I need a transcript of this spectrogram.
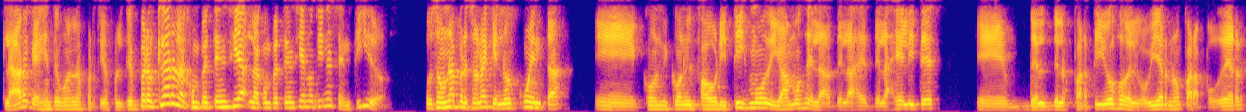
Claro que hay gente buena en los partidos políticos, pero claro, la competencia, la competencia no tiene sentido. O sea, una persona que no cuenta eh, con, con, el favoritismo, digamos, de, la, de, la, de las élites eh, de, de, los partidos o del gobierno para poder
